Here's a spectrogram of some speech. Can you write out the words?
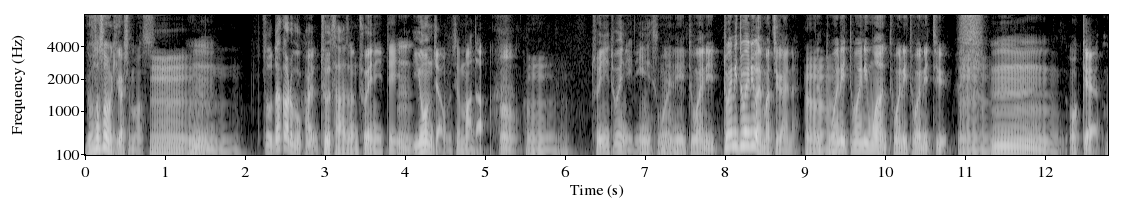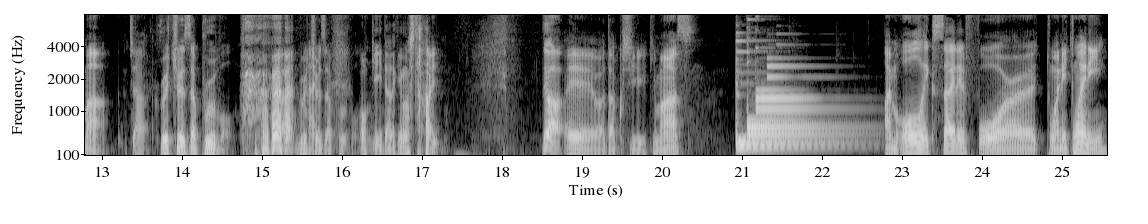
良さそうな気がします、うん。そう、だから僕、2020って読んじゃうんですよ、まだ。うんうん。2020でいいんですね。 2020 2020は間違いない、で2021 2022うん、OK まあじゃあ Richard's approval はい Richard's approval、 OK いただきました。はいでは、えー、私いきます I'm all excited for 2020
